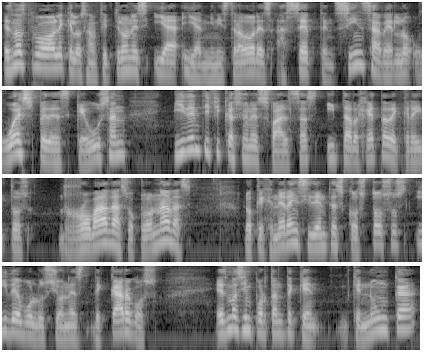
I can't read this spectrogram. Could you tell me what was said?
Es más probable que los anfitriones y, y, administradores acepten sin saberlo huéspedes que usan identificaciones falsas y tarjeta de créditos robadas o clonadas, lo que genera incidentes costosos y devoluciones de cargos. Es más importante que, que nunca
